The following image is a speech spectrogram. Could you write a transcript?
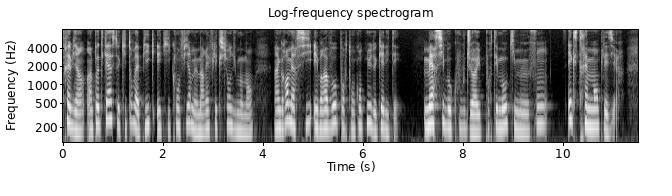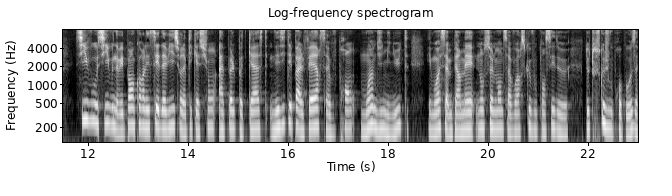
Très bien, un podcast qui tombe à pic et qui confirme ma réflexion du moment. Un grand merci et bravo pour ton contenu de qualité. Merci beaucoup Joy pour tes mots qui me font extrêmement plaisir. Si vous aussi vous n'avez pas encore laissé d'avis sur l'application Apple Podcast, n'hésitez pas à le faire, ça vous prend moins d'une minute et moi ça me permet non seulement de savoir ce que vous pensez de, tout ce que je vous propose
